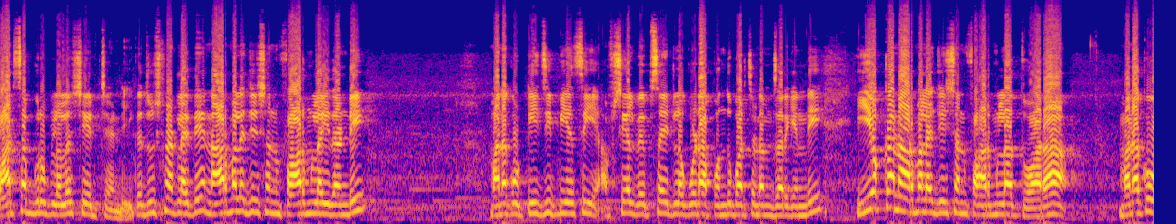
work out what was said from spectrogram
వాట్సాప్ గ్రూప్లలో షేర్ చేయండి. ఇక చూసినట్లయితే నార్మలైజేషన్ ఫార్ములా ఇదండి. మనకు టీజీపీఎస్సి అఫిషియల్ వెబ్సైట్లో కూడా పొందుపరచడం జరిగింది. ఈ యొక్క నార్మలైజేషన్ ఫార్ములా ద్వారా మనకు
